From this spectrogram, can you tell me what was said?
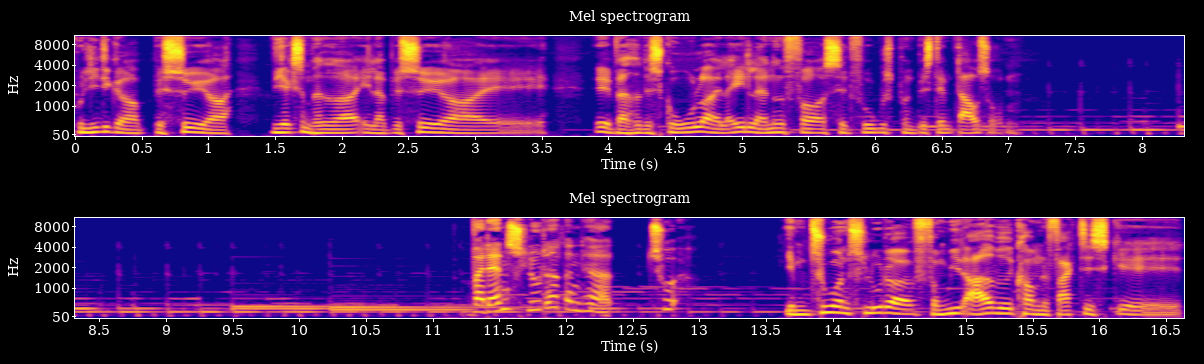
politikere besøger virksomheder eller besøger øh, øh hvad hedder det, skoler eller et eller andet for at sætte fokus på en bestemt dagsorden. Hvordan slutter den her tur? Jamen, turen slutter for mit eget vedkommende faktisk øh,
